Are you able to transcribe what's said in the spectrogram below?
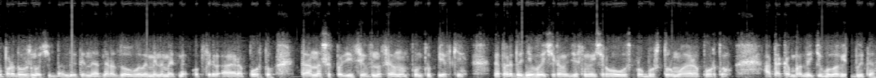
Упродовж ночі бандити неодноразово вели мінометний обстріл аеропорту та наших позицій в населеному пункту Пєски. Напередодні вечором здійснили чергову спробу штурму аеропорту. Атака бандитів була відбита,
